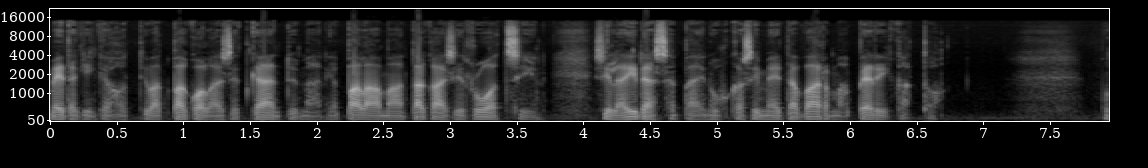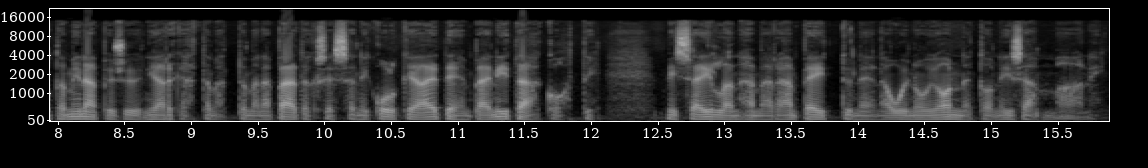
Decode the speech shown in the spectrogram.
Meitäkin kehottivat pakolaiset kääntymään ja palaamaan takaisin Ruotsiin, sillä idässä päin uhkasi meitä varma perikato. Mutta minä pysyin järkähtämättömänä päätöksessäni kulkea eteenpäin itää kohti, missä illan hämärään peittyneenä uinui onneton isänmaani.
